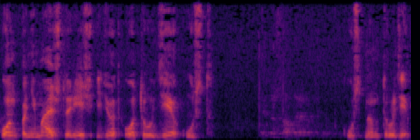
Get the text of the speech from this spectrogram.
он понимает, что речь идет о труде уст, устном труде.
